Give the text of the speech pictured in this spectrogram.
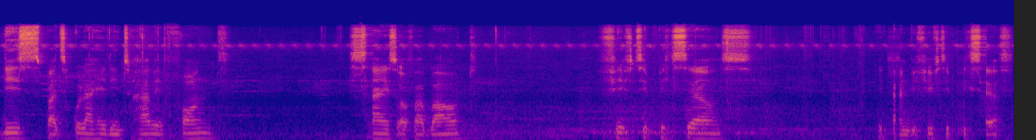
this particular heading to have a font size of about 50 pixels it can be 50 pixels.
